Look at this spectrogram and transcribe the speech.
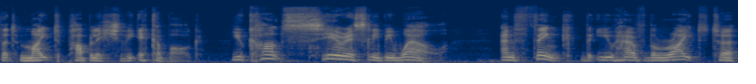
that might publish the Ickabog. You can't seriously be well and think that you have the right to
